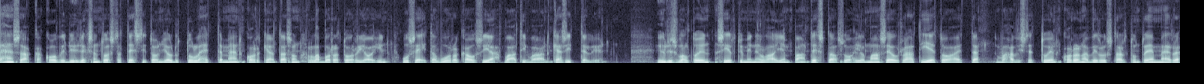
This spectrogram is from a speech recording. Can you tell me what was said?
Tähän saakka COVID-19-testit on jouduttu lähettämään korkean tason laboratorioihin useita vuorokausia vaativaan käsittelyyn. Yhdysvaltojen siirtyminen laajempaan testausohjelmaan seuraa tietoa, että vahvistettujen koronavirustartuntojen määrä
